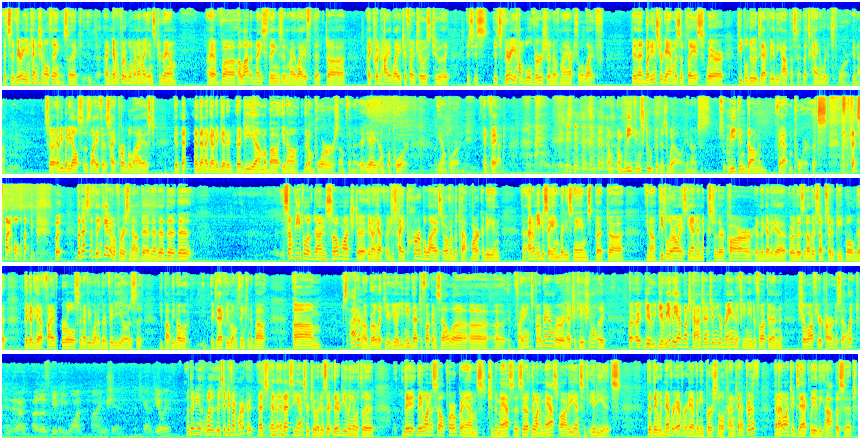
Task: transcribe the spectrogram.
That's a very intentional thing. It's like, I never put a woman on my Instagram. I have uh, a lot of nice things in my life that uh, I could highlight if I chose to. Like it's it's it's very humble version of my actual life. And then, but Instagram is a place where people do exactly the opposite. That's kind of what it's for, you know. So everybody else's life is hyperbolized, and then, and then I got to get a, a, DM about you know that I'm poor or something. Yeah, yeah, I'm, poor. Yeah, I'm poor and fat. I'm, I'm, weak and stupid as well. You know, just, just weak and dumb and fat and poor. That's that's my whole life. But but that's the thinking of a person out there. The, the, the, the some people have done so much to you know have just hyperbolized over the top marketing and, and I don't need to say anybody's names, but uh, you know people are always standing next to their car and they got to have or there's another subset of people that they got to have five girls in every one of their videos that you probably know exactly who I'm thinking about. Um, so I don't know, bro. Like you, you know, you need that to fucking sell a, a, a finance program or an educational. Like, do, you, do, you, really have much content in your brain if you need to fucking show off your car to sell it? And then are, are those the people you want buying your shit that you got to deal with? Well, they're dealing. Well, it's a different market. That's and, and that's the answer to it. Is they're, they're dealing with the, they they want to sell programs to the masses. They, they want a mass audience of idiots that they would never ever have any personal contact with. And I want exactly the opposite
